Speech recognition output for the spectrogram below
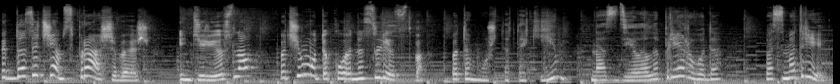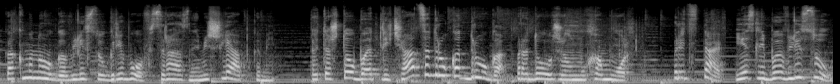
«Тогда зачем спрашиваешь?» «Интересно, почему такое наследство?» «Потому что таким нас сделала природа». «Посмотри, как много в лесу грибов с разными шляпками». «Это чтобы отличаться друг от друга?» – продолжил мухомор. Представь, если бы в лесу,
